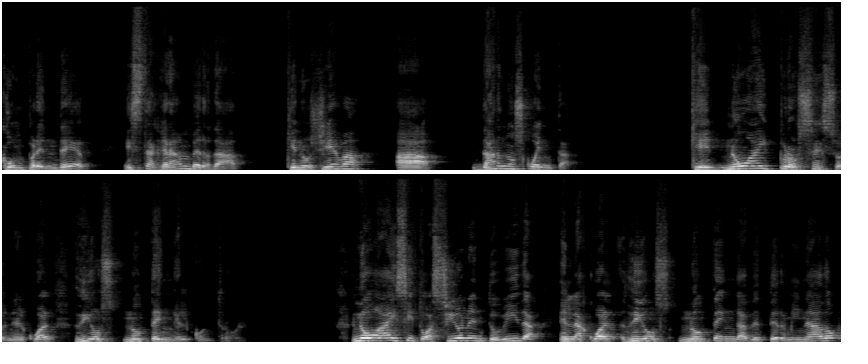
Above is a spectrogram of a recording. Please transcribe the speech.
comprender esta gran verdad que nos lleva a darnos cuenta que no hay proceso en el cual Dios no tenga el control. No hay situación en tu vida en la cual Dios no tenga determinado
